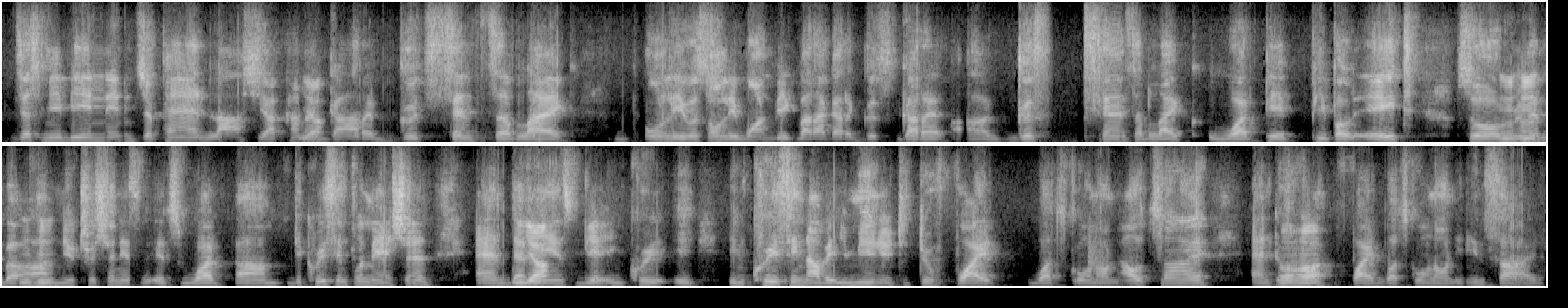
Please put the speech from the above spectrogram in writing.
just me being in Japan last year, I kind of yeah. got a good sense of like only it was only one week, but I got a good got a, a good sense of like what pe- people ate. So mm-hmm, remember, uh, mm-hmm. Uh, nutrition is it's what um, decrease inflammation, and that yeah. means we're incre- increasing our immunity to fight what's going on outside and to uh-huh. fight what's going on inside.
